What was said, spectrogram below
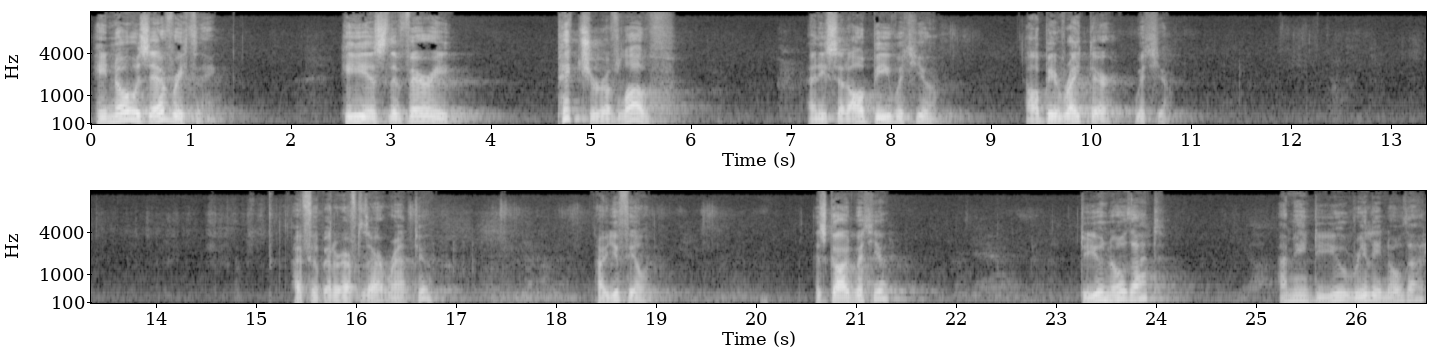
He knows everything. He is the very picture of love. And He said, I'll be with you, I'll be right there with you. I feel better after that rant, too. How are you feeling? Is God with you? Do you know that? I mean, do you really know that?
